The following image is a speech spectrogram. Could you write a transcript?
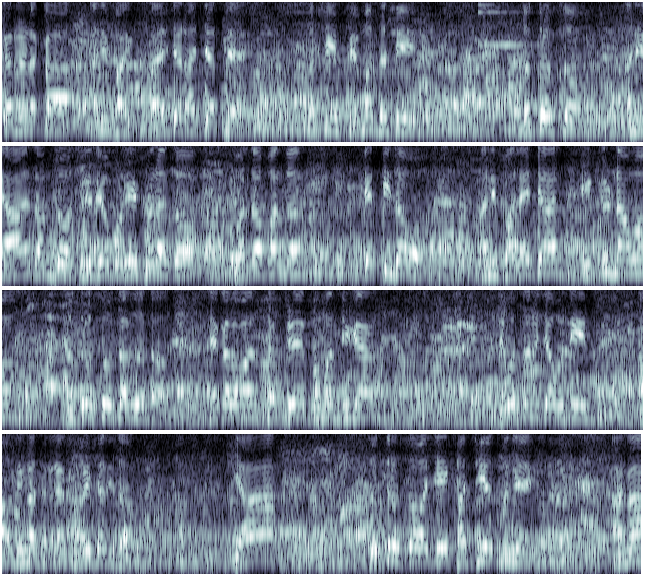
कर्नाटका आणि बाय बाहेरच्या राज्यातले अशी फेमस अशी जत्रोत्सव आणि आज आमचो श्रीदेव बोडगेश्वराचो वर्धापन दिन तेत्तीसावो आणि फाल्यांच्यान एकूणावो जत्रोत्सव चालू जाता. ताका लागून सगळे गोमंतिकांक देवस्थानाच्या वतीन हांव तांकां सगळ्यांक शुभेच्छा दिता. ह्या जत्रोत्सवाची एक खासियत म्हणजे हांगा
